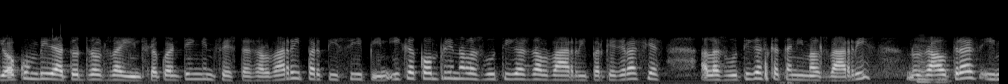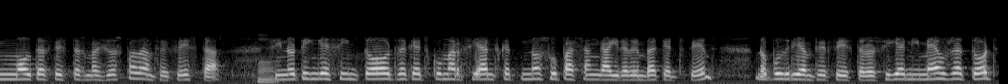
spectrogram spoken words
jo convido a tots els veïns que quan tinguin festes al barri participin i que comprin a les botigues del barri, perquè gràcies a les botigues que tenim als barris, nosaltres i moltes festes majors poden fer festa. Mm. Si no tinguéssim tots aquests comerciants que no s'ho passen gaire ben bé aquests temps, no podríem fer festa. O sigui, animeu a tots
